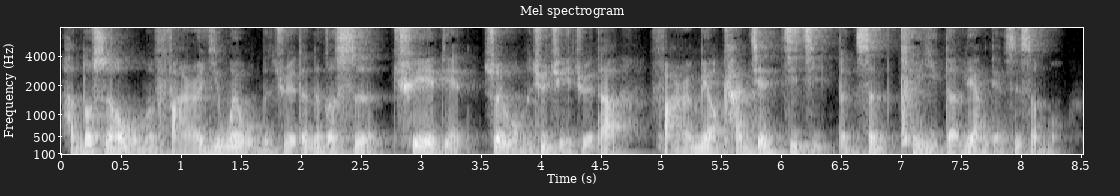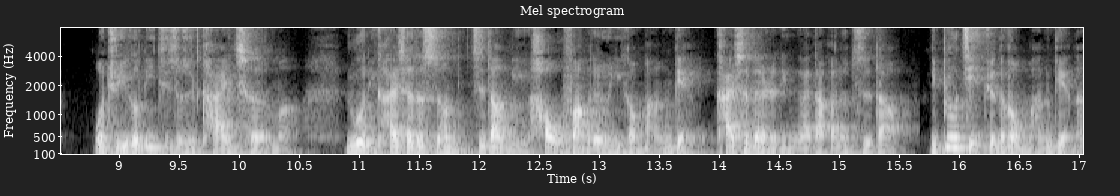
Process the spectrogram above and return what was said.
很多时候我们反而因为我们觉得那个是缺点，所以我们去解决它，反而没有看见自己本身可以的亮点是什么。我举一个例子，就是开车嘛。如果你开车的时候，你知道你后方就有一个盲点，开车的人应该大概都知道，你不用解决那个盲点呢，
